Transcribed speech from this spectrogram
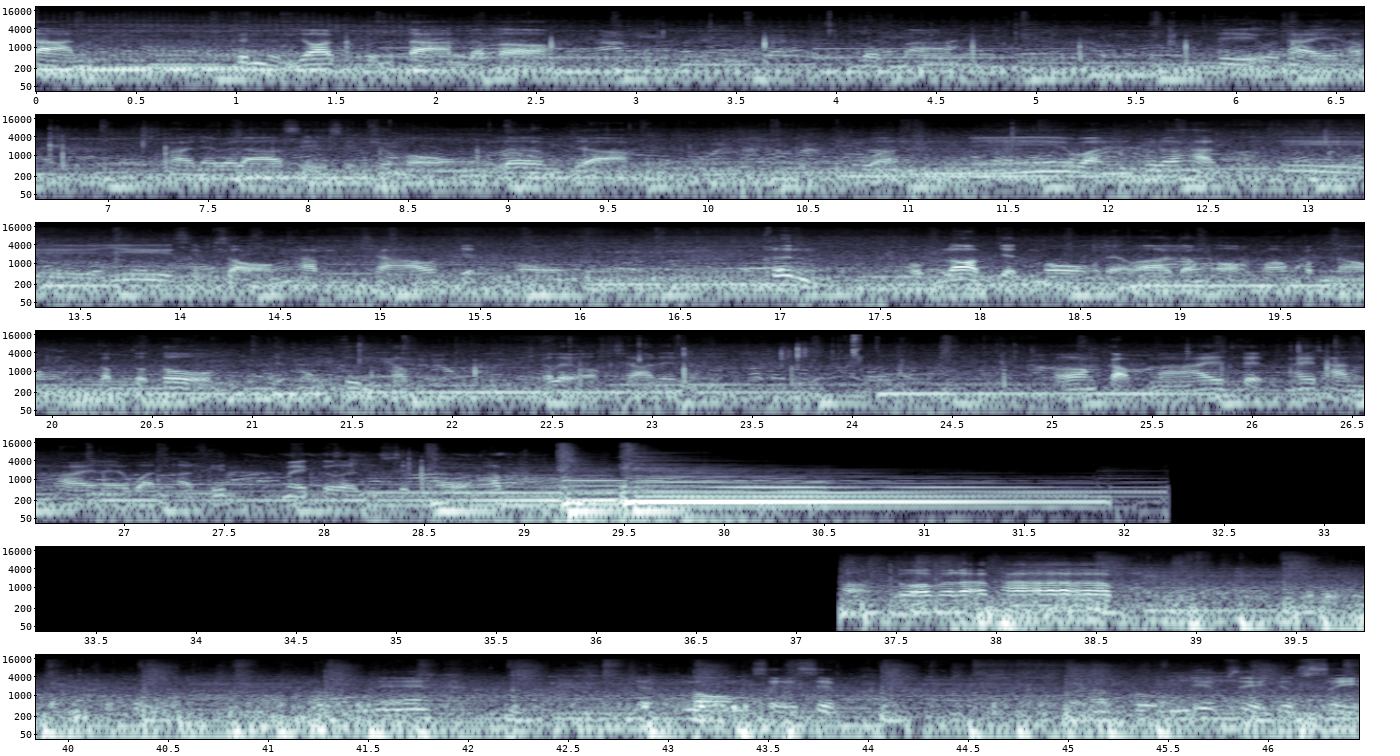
ตาล ขึ้นถึงยอดขุนตาลแล้วก็ลงมาที่อุทัยครับ ภายในเวลา 40 ชั่วโมง เริ่มจากวันนี้วันพฤหัสที่ 22 ครับ เช้า 7 โมงครึ่งผมรอบ 7 โมง แต่ว่าต้องออกพร้อมกับน้องกับโตโต้7โมงครึ่งครับ ก็เลยออกช้านิดนึงก็ต้องกลับมาให้เสร็จให้ทันภายในวันอาทิตย์ไม่เกิน 10 โมงครับ ตัวไปแล้วครับนี่เจ็ดโมงสี่สิบอุณหภูมิยี่สิบสี่จุดสี่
